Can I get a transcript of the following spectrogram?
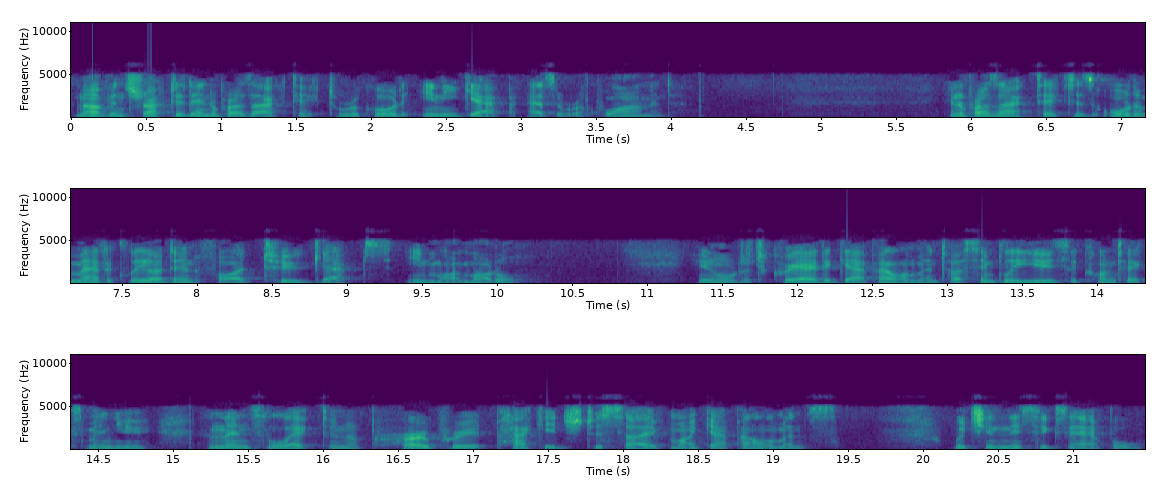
and I've instructed Enterprise Architect to record any gap as a requirement. Enterprise Architect has automatically identified two gaps in my model. In order to create a gap element, I simply use the context menu and then select an appropriate package to save my gap elements, which in this example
